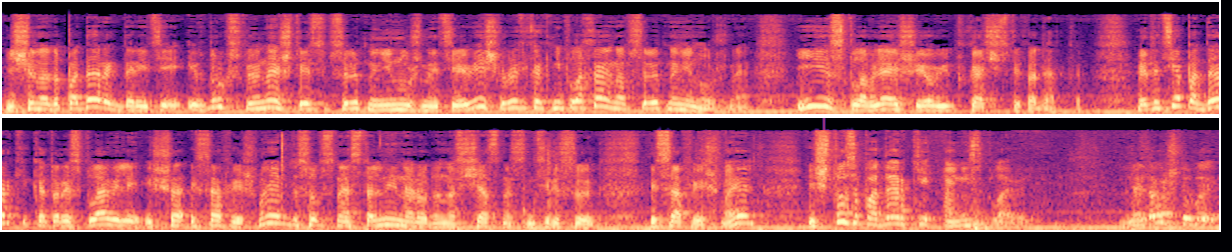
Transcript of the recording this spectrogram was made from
еще надо подарок дарить, и вдруг вспоминаешь, что есть абсолютно ненужная тебе вещь, вроде как неплохая, но абсолютно ненужная, и сплавляешь ее в качестве подарка. Это те подарки, которые сплавили Исаф и Ишмаэль, да, собственно, остальные народы, нас сейчас нас интересуют Исаф и Ишмаэль, и что за подарки они сплавили? Для того, чтобы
